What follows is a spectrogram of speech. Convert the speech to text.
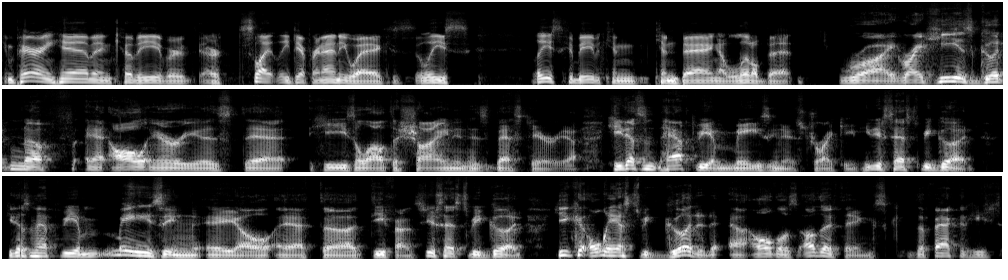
comparing him and Khabib are, are slightly different anyway, because at least at least Khabib can can bang a little bit. Right, right. He is good enough at all areas that he's allowed to shine in his best area. He doesn't have to be amazing at striking. He just has to be good. He doesn't have to be amazing AL at uh, defense. He just has to be good. He can, only has to be good at uh, all those other things. The fact that he's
